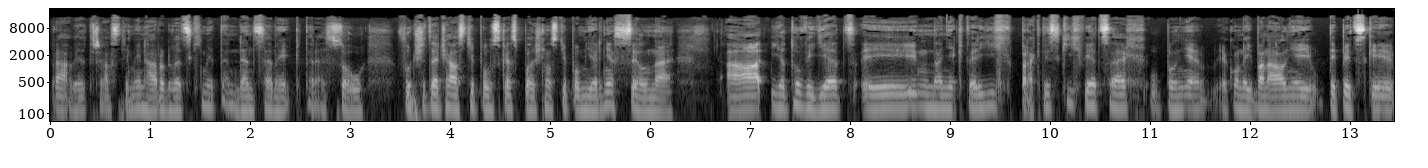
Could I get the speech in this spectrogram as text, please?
právě třeba s těmi národoveckými tendencemi, které jsou v určité části polské společnosti poměrně silné a je to vidět i na některých praktických věcech, úplně jako nejbanálněji, typicky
